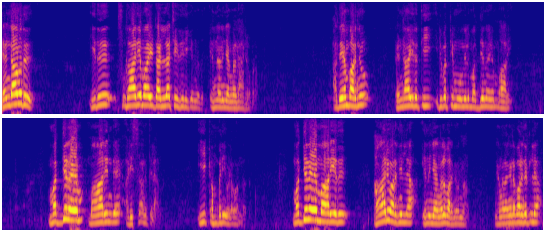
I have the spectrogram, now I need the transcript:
രണ്ടാമത് ഇത് സുതാര്യമായിട്ടല്ല ചെയ്തിരിക്കുന്നത് എന്നാണ് ഞങ്ങളുടെ ആരോപണം. അദ്ദേഹം പറഞ്ഞു രണ്ടായിരത്തി ഇരുപത്തി മൂന്നിൽ മദ്യനയം മാറി. മദ്യനയം മാറിന്റെ അടിസ്ഥാനത്തിലാണ് ഈ കമ്പനി ഇവിടെ വന്നത്. മദ്യനയം മാറിയത് ആരും അറിഞ്ഞില്ല എന്ന് ഞങ്ങൾ പറഞ്ഞു വന്നാണ് ഞങ്ങൾ അങ്ങനെ പറഞ്ഞിട്ടില്ല.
